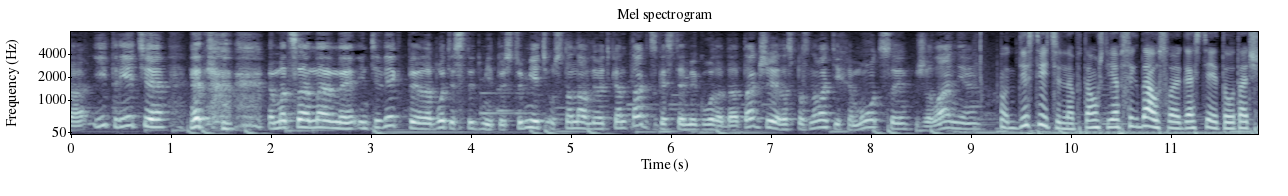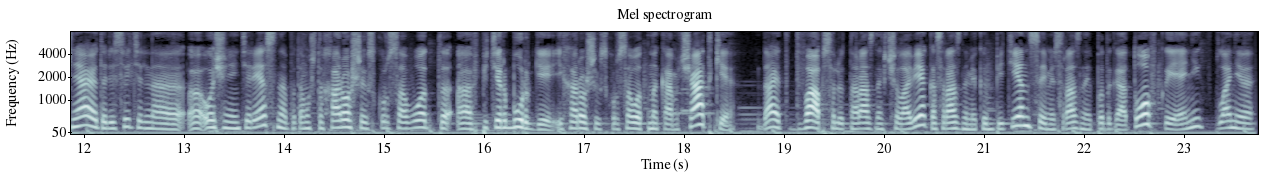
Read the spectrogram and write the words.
Да. И третье – это эмоциональный интеллект при работе с людьми, то есть уметь устанавливать контакт с гостями города, а также распознавать их эмоции, желания. Действительно, потому что я всегда у своих гостей это уточняю, это действительно э, очень интересно, потому что хороший экскурсовод э, в Петербурге и хороший экскурсовод на Камчатке да, это два абсолютно разных человека с разными компетенциями, с разной подготовкой, и они в плане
